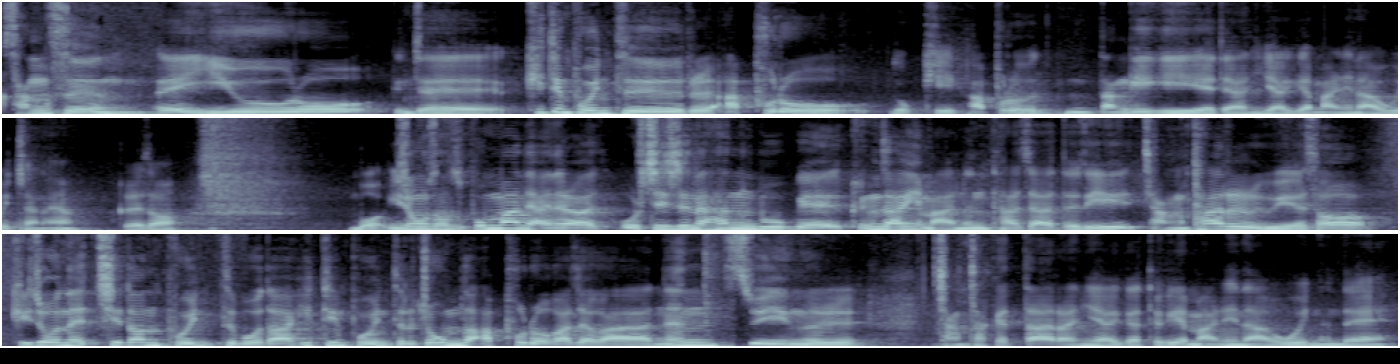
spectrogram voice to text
상승의 이유로 이제 hitting point를 앞으로 놓기, 앞으로 당기기에 대한 이야기가 많이 나오고 있잖아요. 그래서 뭐 이정후 선수뿐만이 아니라 올 시즌에 한국에 굉장히 많은 타자들이 장타를 위해서 기존에 치던 포인트보다 hitting point를 조금 더 앞으로 가져가는 스윙을 장착했다라는 이야기가 되게 많이 나오고 있는데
